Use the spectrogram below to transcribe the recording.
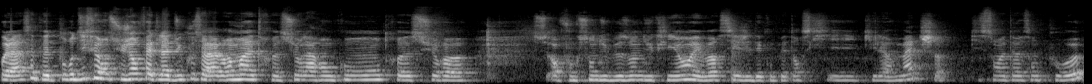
Voilà, ça peut être pour différents sujets. En fait, là, du coup, ça va vraiment être sur la rencontre, sur, euh, en fonction du besoin du client et voir si j'ai des compétences qui, qui leur matchent qui sont intéressantes pour eux.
